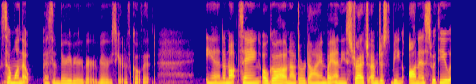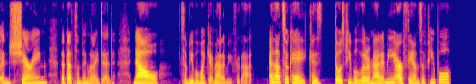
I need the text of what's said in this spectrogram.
someone that has been very, very, very, very scared of COVID. And I'm not saying, oh, go out and outdoor dine by any stretch. I'm just being honest with you and sharing that that's something that I did. Now, some people might get mad at me for that. And that's okay because those people that are mad at me are fans of people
